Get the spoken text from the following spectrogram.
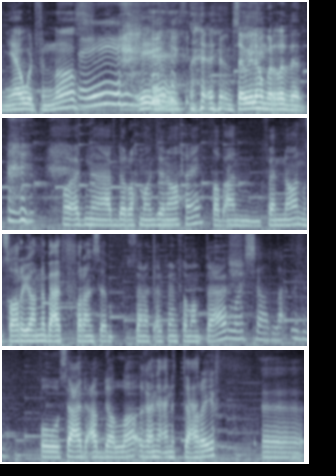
مياود في النص. إيه. إيه مسوي لهم الرذم وعندنا عبد الرحمن جناحي طبعا فنان وصار ويانا بعد في فرنسا سنة 2018 ما شاء الله. وسعد عبد الله غني عن التعريف. آه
